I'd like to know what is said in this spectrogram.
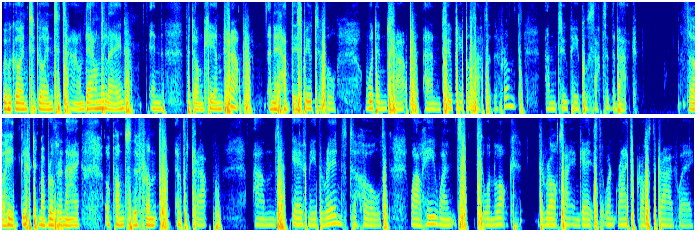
we were going to go into town down the lane in the donkey and trap. And it had this beautiful wooden trap, and two people sat at the front and two people sat at the back. So he lifted my brother and I up onto the front of the trap and gave me the reins to hold while he went to unlock the wrought iron gates that went right across the driveway.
